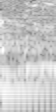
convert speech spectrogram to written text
wanna be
